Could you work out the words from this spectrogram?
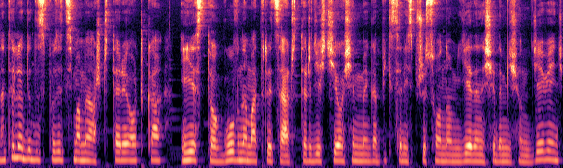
Na tyle do dyspozycji mamy aż 4 oczka i jest to główna matryca 48 megapikseli z przysłoną 1,79.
